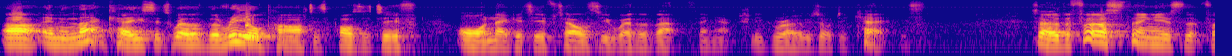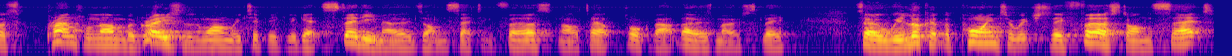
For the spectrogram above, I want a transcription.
Uh, and in that case, it's whether the real part is positive or negative tells you whether that thing actually grows or decays. So the first thing is that for Prandtl number greater than 1, we typically get steady modes on setting first, and I'll talk about those mostly. So we look at the point at which they first onset,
